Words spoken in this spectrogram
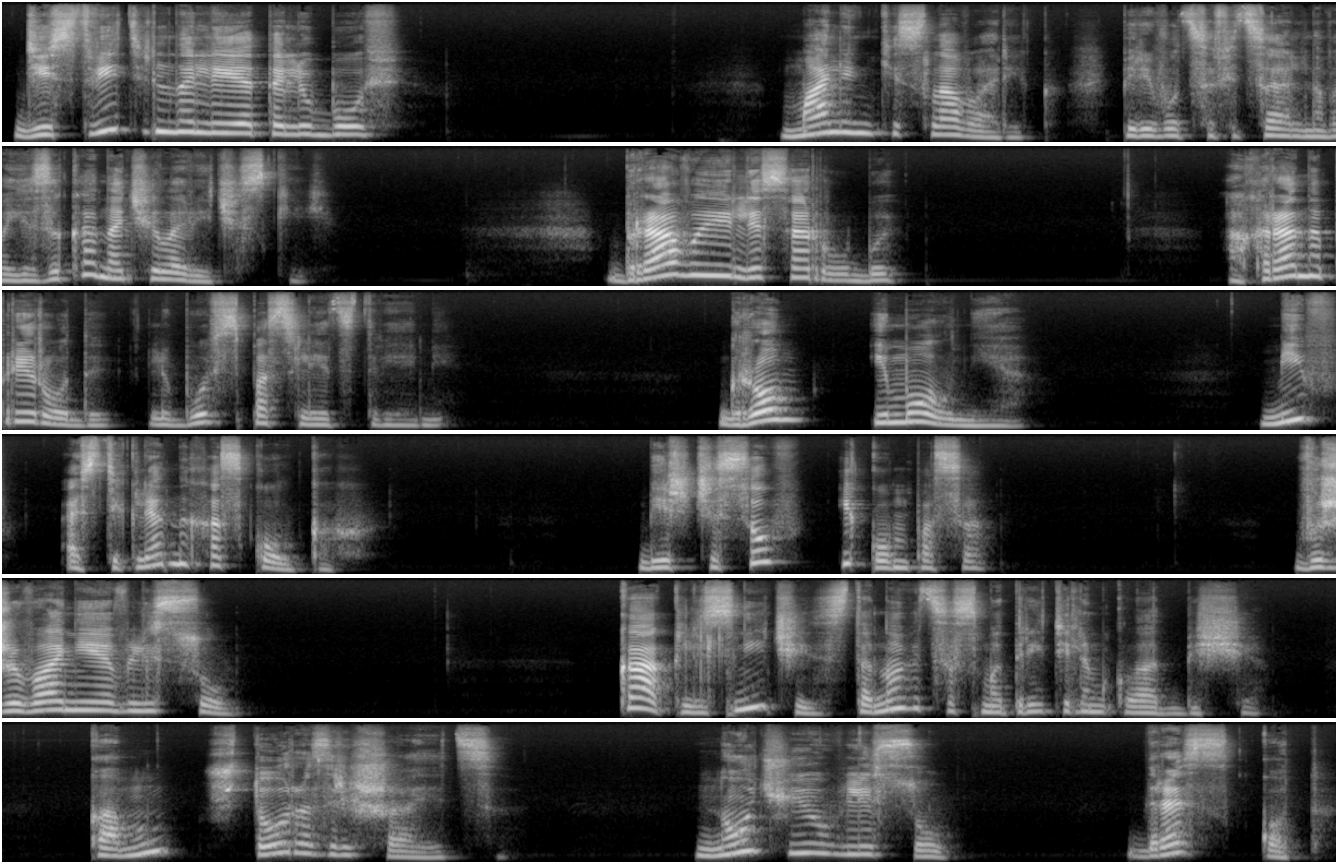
Действительно ли это любовь? Маленький словарик. Перевод с официального языка на человеческий. Бравые лесорубы. Охрана природы. Любовь с последствиями. Гром и молния. Миф о стеклянных осколках без часов и компаса. Выживание в лесу. Как лесничий становится смотрителем кладбища? Кому что разрешается? Ночью в лесу. Дресс-код.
